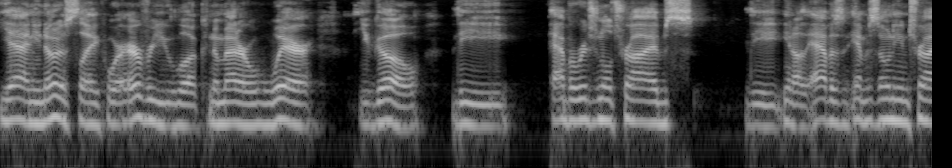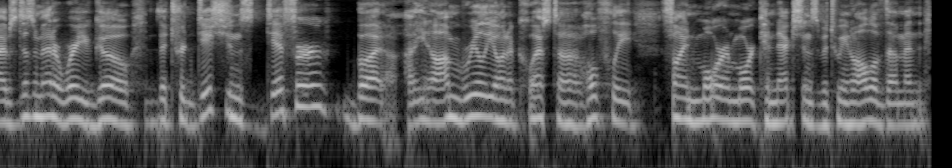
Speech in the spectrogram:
Yeah. And you notice, like, wherever you look, no matter where you go, the Aboriginal tribes, the you know the Amazonian tribes doesn't matter where you go the traditions differ but uh, you know I'm really on a quest to hopefully find more and more connections between all of them and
